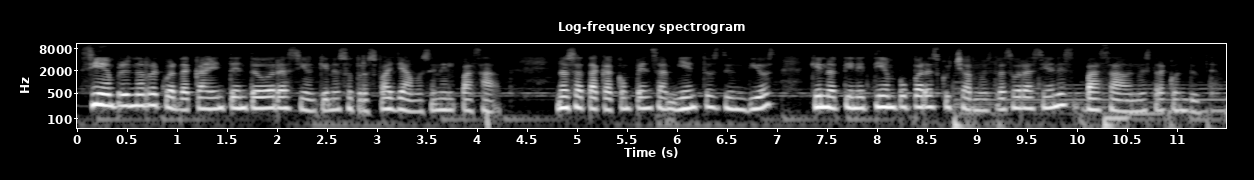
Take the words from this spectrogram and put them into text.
siempre nos recuerda cada intento de oración que nosotros fallamos en el pasado. Nos ataca con pensamientos de un Dios que no tiene tiempo para escuchar nuestras oraciones basado en nuestra conducta.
